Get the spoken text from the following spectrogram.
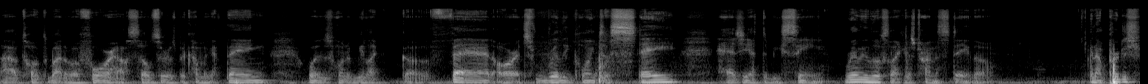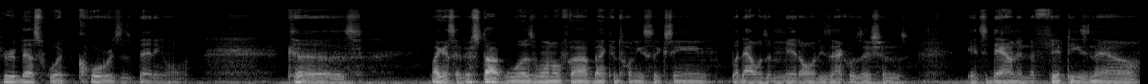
I've talked about it before how seltzer is becoming a thing, whether it's going to be like a fad or it's really going to stay has yet to be seen. Really looks like it's trying to stay though. And I'm pretty sure that's what Coors is betting on. Because, like I said, their stock was 105 back in 2016, but that was amid all these acquisitions. It's down in the 50s now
